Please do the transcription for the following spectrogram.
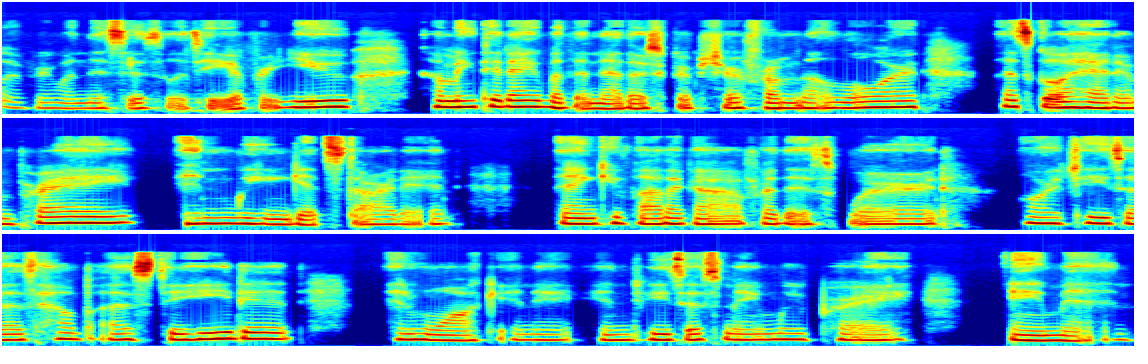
everyone. This is Latia for you coming today with another scripture from the Lord. Let's go ahead and pray and we can get started. Thank you, Father God, for this word. Lord Jesus, help us to heed it and walk in it. In Jesus' name we pray. Amen.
